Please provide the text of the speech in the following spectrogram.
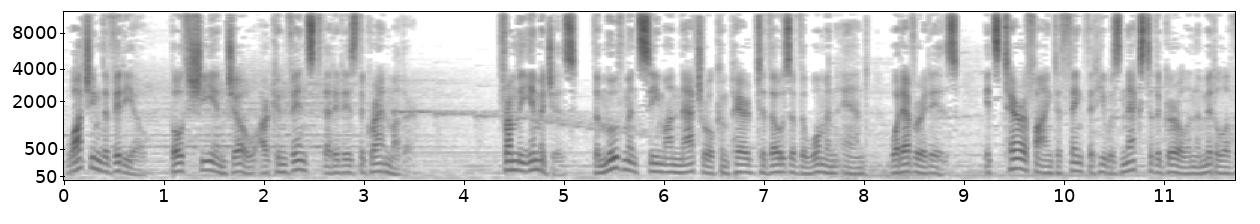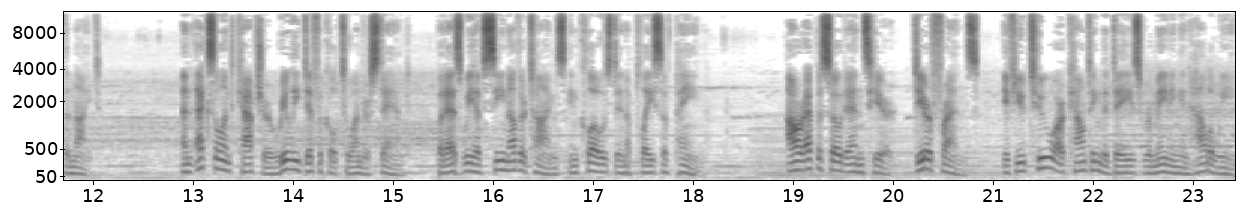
Watching the video, both she and Joe are convinced that it is the grandmother. From the images, the movements seem unnatural compared to those of the woman and, whatever it is, it's terrifying to think that he was next to the girl in the middle of the night. An excellent capture really difficult to understand, but as we have seen other times enclosed in a place of pain. Our episode ends here, dear friends, if you too are counting the days remaining in Halloween,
